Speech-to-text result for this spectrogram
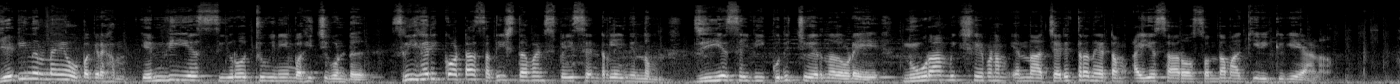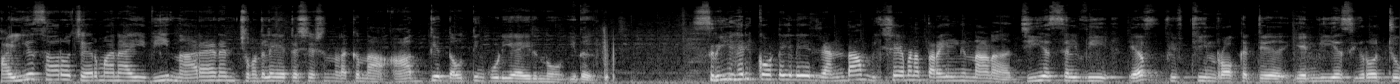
ഗതി നിർണയ ഉപഗ്രഹം എൻ വി എസ് സീറോ ടുവിനെയും വഹിച്ചുകൊണ്ട് ശ്രീഹരിക്കോട്ട സതീഷ് ധവൻ സ്പേസ് സെന്ററിൽ നിന്നും ജി എസ് എൽ വി കുതിച്ചുയർന്നതോടെ നൂറാം വിക്ഷേപണം എന്ന ചരിത്ര നേട്ടം ഐ എസ് ആർ സ്വന്തമാക്കിയിരിക്കുകയാണ്. ഐ എസ് ആർ ചെയർമാനായി വി നാരായണൻ ചുമതലയേറ്റ ശേഷം നടക്കുന്ന ആദ്യ ദൗത്യം കൂടിയായിരുന്നു ഇത്. ശ്രീഹരിക്കോട്ടയിലെ രണ്ടാം വിക്ഷേപണ തറയിൽ നിന്നാണ് G S L V F fifteen rocket N V A zero two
